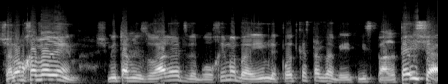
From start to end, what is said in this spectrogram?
שלום חברים, שמי תמיר זוארץ וברוכים הבאים לפודקאסט הזווית מספר 9.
